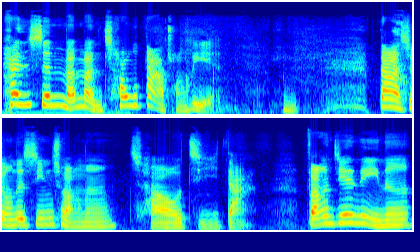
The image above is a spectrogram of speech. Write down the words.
鼾声满满超大床垫。大熊的新床呢，超级大，房间里呢，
